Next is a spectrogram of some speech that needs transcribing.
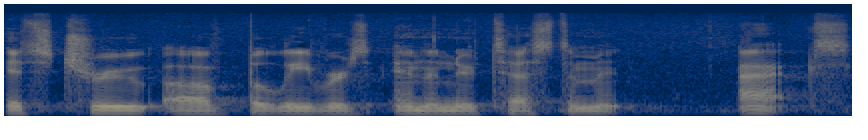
It's true of believers in the New Testament Acts.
